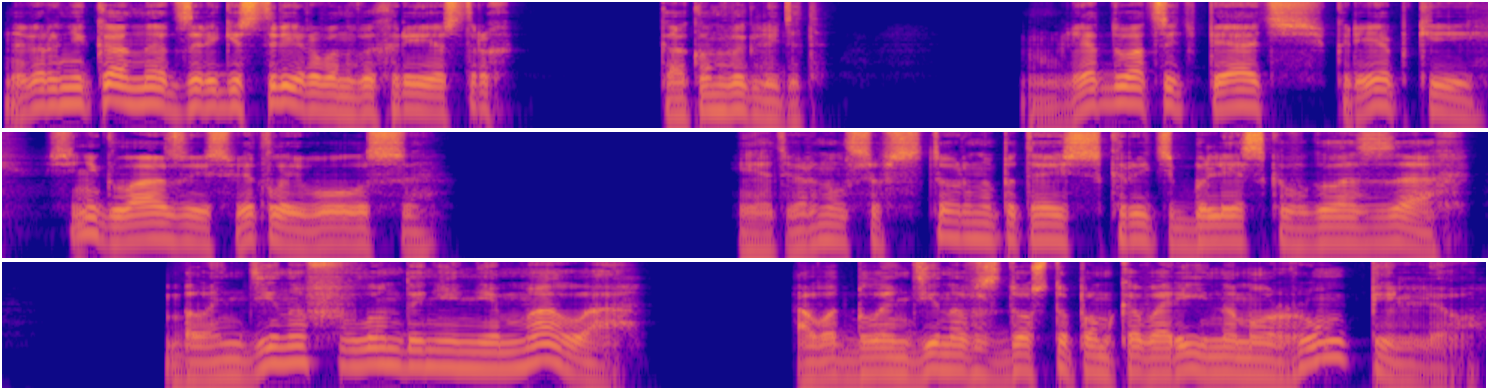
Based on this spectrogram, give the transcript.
Наверняка Нед зарегистрирован в их реестрах. Как он выглядит? Лет двадцать пять, крепкий, синеглазый, светлые волосы. И отвернулся в сторону, пытаясь скрыть блеск в глазах. Блондинов в Лондоне немало, а вот блондинов с доступом к аварийному румпелю...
